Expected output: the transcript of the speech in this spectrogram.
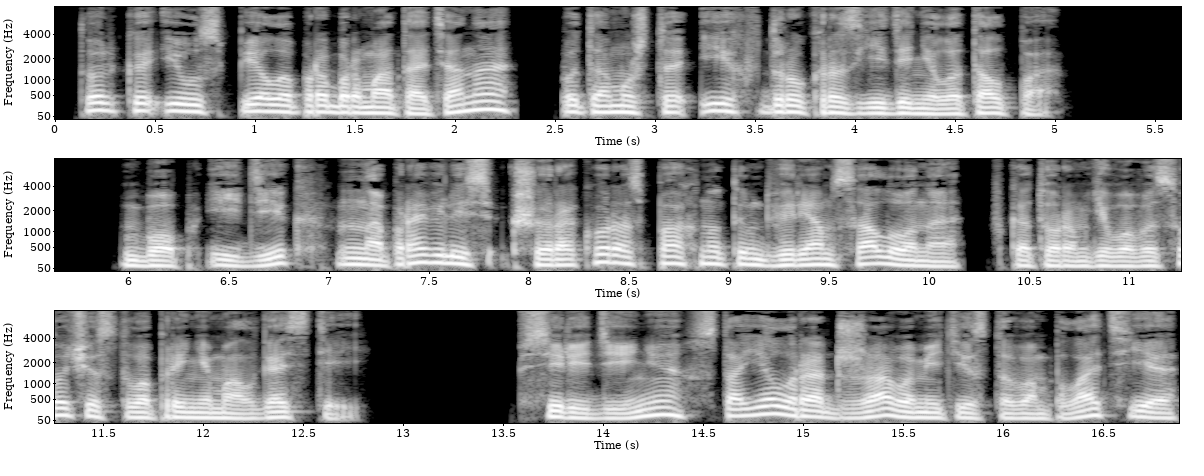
— только и успела пробормотать она, потому что их вдруг разъединила толпа. Боб и Дик направились к широко распахнутым дверям салона, в котором его высочество принимал гостей. В середине стоял Раджа в аметистовом платье,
